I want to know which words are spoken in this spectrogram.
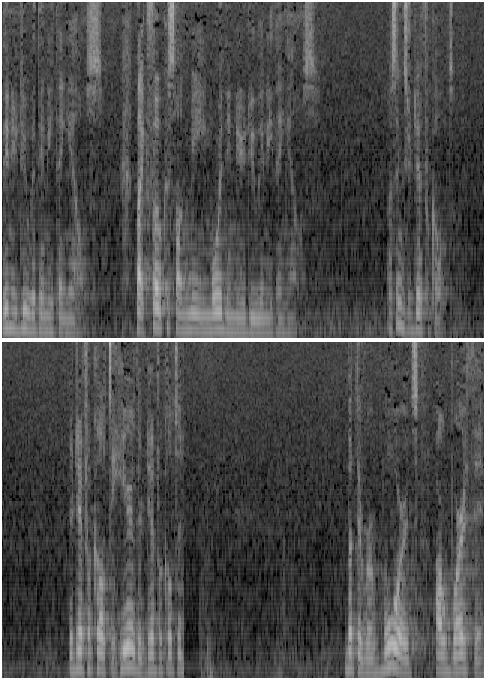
than you do with anything else. Like focus on me more than you do anything else. Those things are difficult. They're difficult to hear, they're difficult to but the rewards are worth it.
